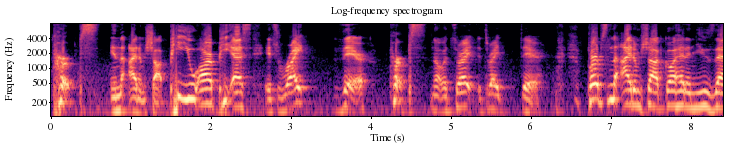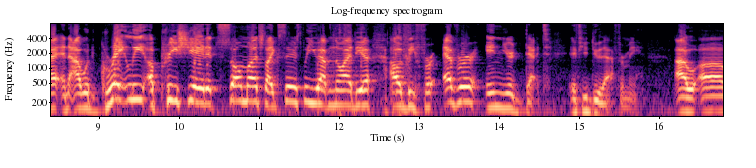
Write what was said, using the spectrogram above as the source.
purps in the item shop. P U R P S. It's right there. Purps. No, it's right. It's right there. Purps in the item shop. Go ahead and use that, and I would greatly appreciate it so much. Like seriously, you have no idea. I would be forever in your debt if you do that for me. I, uh,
